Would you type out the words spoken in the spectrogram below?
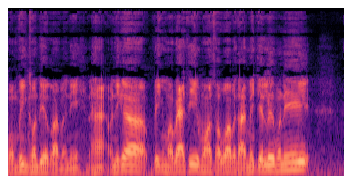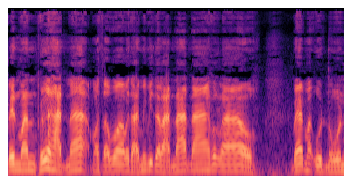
ผมวิ่งคนเดียวก่อนวันนี้นะฮะวันนี้ก็วิ่งมาแวะที่มสวประธานมิตรอย่าลืมวันนี้ เป็นวันพฤหัสนะมสวประธานมิตรมีตลาดนัดนะ พวกเราแวะมาอุดหนุน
